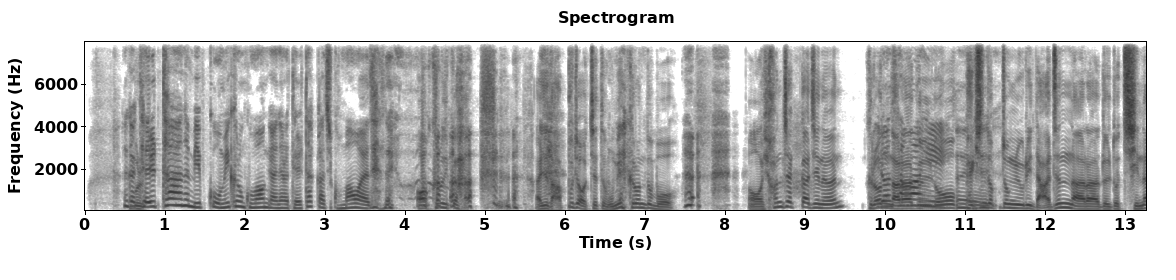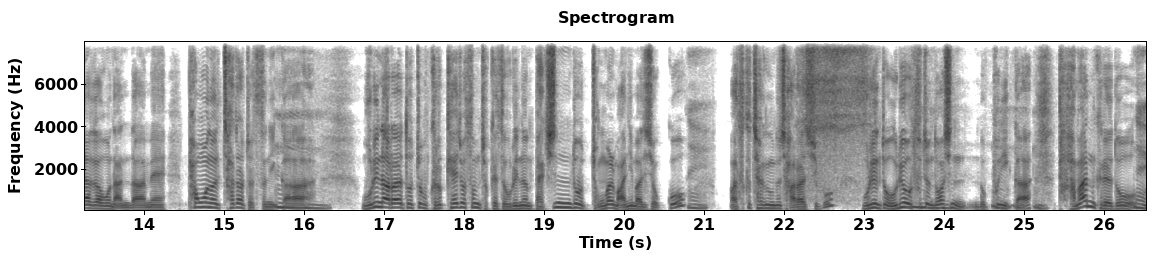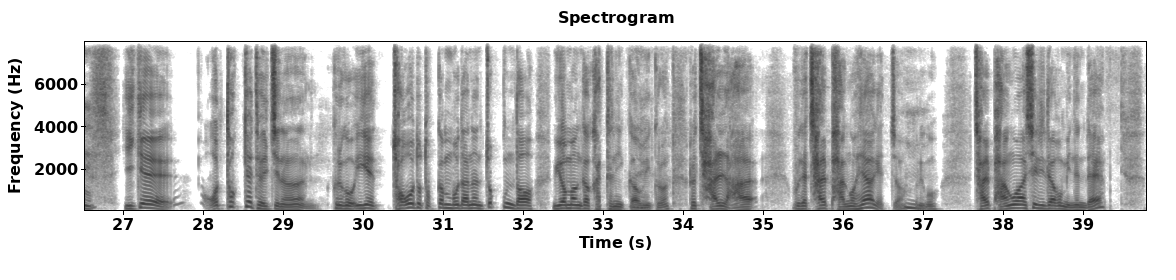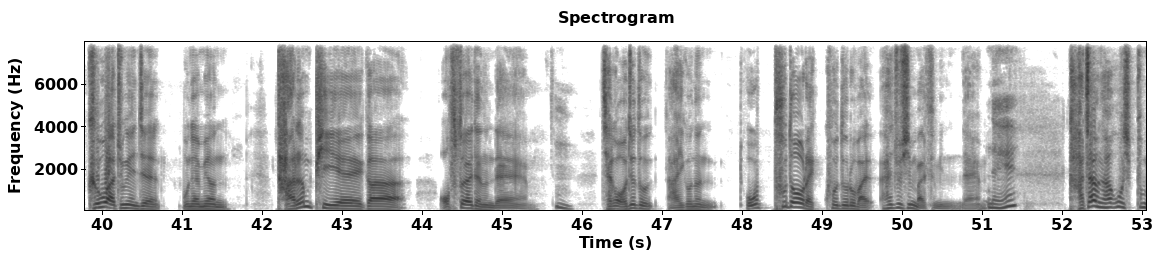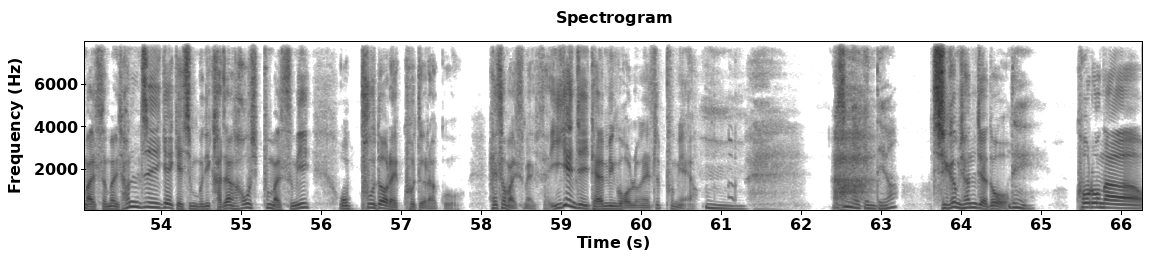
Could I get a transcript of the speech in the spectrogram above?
그러니까 물- 델타는 밉고 오미크론 고마운 게 아니라 델타까지 고마워야 되네요. 어 그러니까 아 이제 나쁘죠. 어쨌든 오미크론도 뭐 어, 현재까지는 그런 나라들도 상황이, 네. 백신 접종률이 낮은 나라들도 지나가고 난 다음에 평온을 찾아줬으니까 음. 우리나라도 좀 그렇게 해줬으면 좋겠어요. 우리는 백신도 정말 많이 맞으셨고 네. 마스크 착용도 잘하시고 우리는 또 의료 수준도 음. 훨씬 높으니까 음, 음, 음. 다만 그래도 네. 이게 어떻게 될지는 그리고 이게 적어도 독감보다는 조금 더 위험한 것 같으니까 네. 오미크론 그리고 잘 나 우리가 잘 방어해야겠죠. 음. 그리고 잘 방어하시리라고 믿는데 그 와중에 이제 뭐냐면 다른 피해가 없어야 되는데 음. 제가 어제도 아 이거는 오프 더 레코드로 말, 해주신 말씀인데 네. 가장 하고 싶은 말씀을 현직에 계신 분이 가장 하고 싶은 말씀이 오프 더 레코드라고 해서 말씀해 주세요. 이게 이제 이 대한민국 언론의 슬픔이에요. 음. 무슨 아. 얘기인데요? 지금 현재도 네. 코로나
